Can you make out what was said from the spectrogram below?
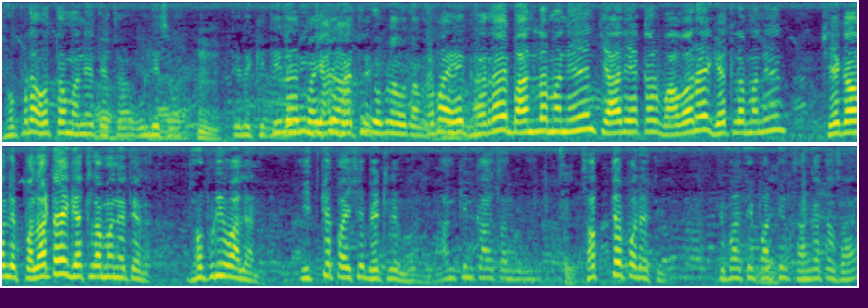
झोपडा होता म्हणे त्याचा उलीसवर. त्याला किती लय पैसे भेटले? हे पहा, हे घरही बांधलं म्हणे चार एकर वावरही घेतलं म्हणे शेगावले पलाटही घेतला म्हणे त्यानं झोपडीवाल्यानं. इतके पैसे भेटले म्हणून. आणखीन काय सांगू म्हणे? सत्य परिस्थिती. ते पाटील सांगतच आहे.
